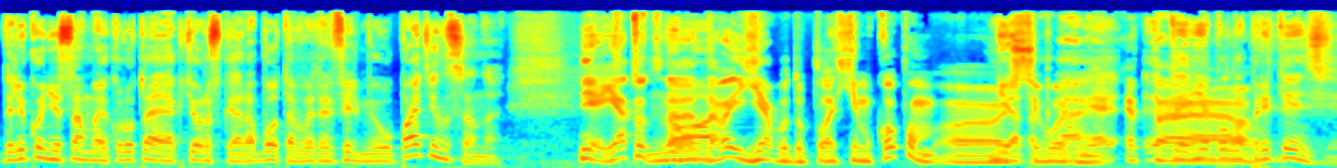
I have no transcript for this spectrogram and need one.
далеко не самая крутая актерская работа в этом фильме у Паттинсона. Не, я тут... Но... Э, давай я буду плохим копом э, Нет, сегодня. А, это... это не было претензий.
